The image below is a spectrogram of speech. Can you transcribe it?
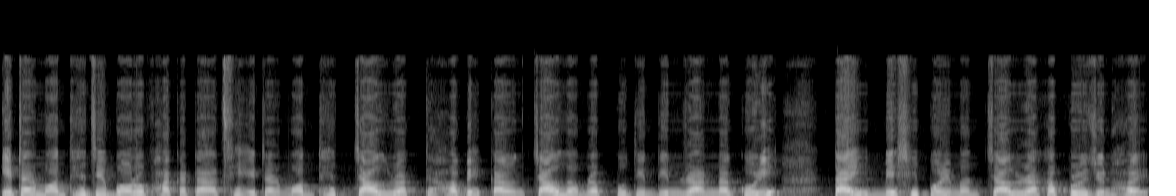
এটার মধ্যে যে বড় ফাঁকাটা আছে, এটার মধ্যে চাল রাখতে হবে। কারণ চাউল আমরা প্রতিদিন রান্না করি, তাই বেশি পরিমাণ চাল রাখা প্রয়োজন হয়।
